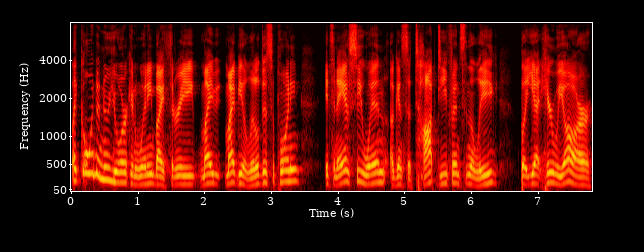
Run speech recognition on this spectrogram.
Like going to New York and winning by three might might be a little disappointing. It's an AFC win against the top defense in the league, but yet here we are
